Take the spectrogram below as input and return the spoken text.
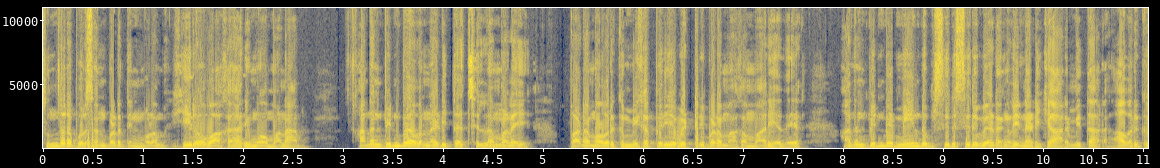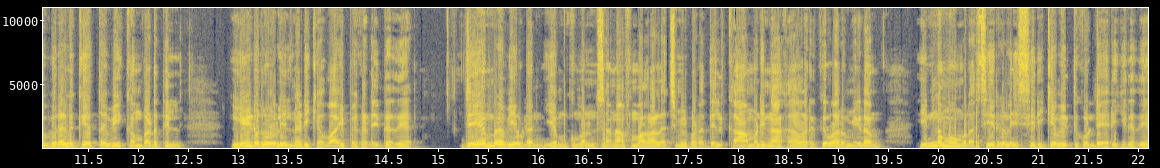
சுந்தரபுருஷன் படத்தின் மூலம் ஹீரோவாக அறிமுகமானார். அதன் பின்பு அவர் நடித்த செல்லமலை படம் அவருக்கு மிகப்பெரிய வெற்றி படமாக மாறியது. அதன் பின்பு மீண்டும் சிறு சிறு வேடங்களில் நடிக்க ஆரம்பித்தார். அவருக்கு விரலுக்கேத்த வீக்கம் படத்தில் லீடு ரோலில் நடிக்க வாய்ப்பு கிடைத்தது. ஜெயம் ரவியுடன் M Kumaran son of Mahalakshmi படத்தில் காமெடினாக அவருக்கு வரும் இடம் இன்னமும் ரசிகர்களை சிரிக்க வைத்துக் கொண்டே இருக்கிறது.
